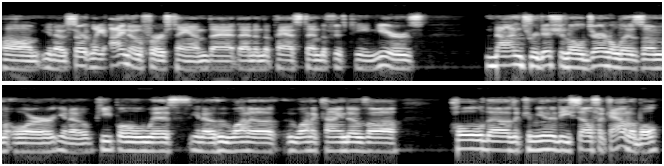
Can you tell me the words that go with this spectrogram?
Um, you know, certainly I know firsthand that, that in the past 10 to 15 years, non-traditional journalism or you know people with you know who want to who want to kind of uh, hold uh, the community self accountable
